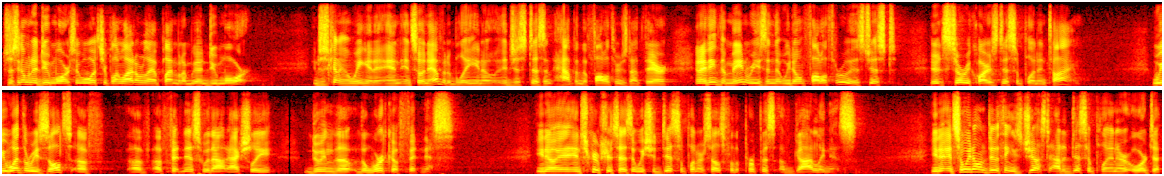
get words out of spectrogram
Just I'm going to do more. Say, well, what's your plan? Well, I don't really have a plan, but I'm going to do more. And just kind of wing it. And, and so inevitably, you know, it just doesn't happen. The follow through is not there. And I think the main reason that we don't follow through is just it still requires discipline and time. We want the results of, of, of fitness without actually doing the, the work of fitness. You know, in Scripture it says that we should discipline ourselves for the purpose of godliness. You know, and so we don't do things just out of discipline or, or to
